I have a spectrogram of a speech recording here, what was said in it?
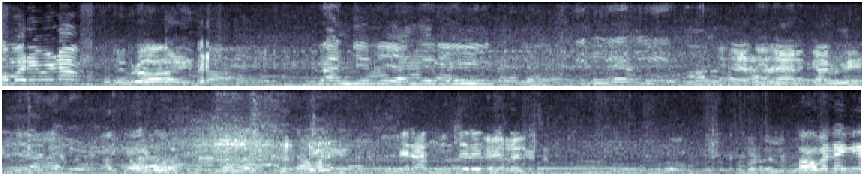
ಕುಮಾರ್ இருக்கு அஞ்சு இருக்கு அஞ்சு இருக்கு. பவன் எங்க?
